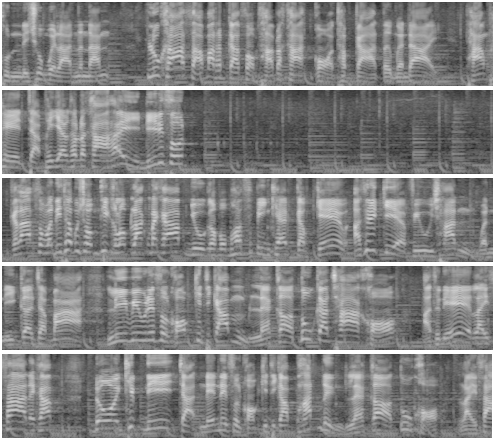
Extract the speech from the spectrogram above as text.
ทุนในช่วงเวลานั้นๆ ลูกค้าสามารถทำการสอบถามราคาก่อนทำการเติมเงินได้ ทางเพจจะพยายามทำราคาให้ดีที่สุด กราบสวัสดีท่านผู้ชมที่เคารพรักนะครับ อยู่กับผมฮอตสปริงแคทกับเกมอาทิตย์เกียร์ฟิวชั่นวันนี้ก็จะมารีวิวในส่วนของกิจกรรม และก็ตู้กาชาของอาทิตย์ไลซ่านะครับ โดยคลิปนี้จะเน้นในส่วนของกิจกรรมพาร์ทหนึ่งและก็ตู้ขอไลซ่า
